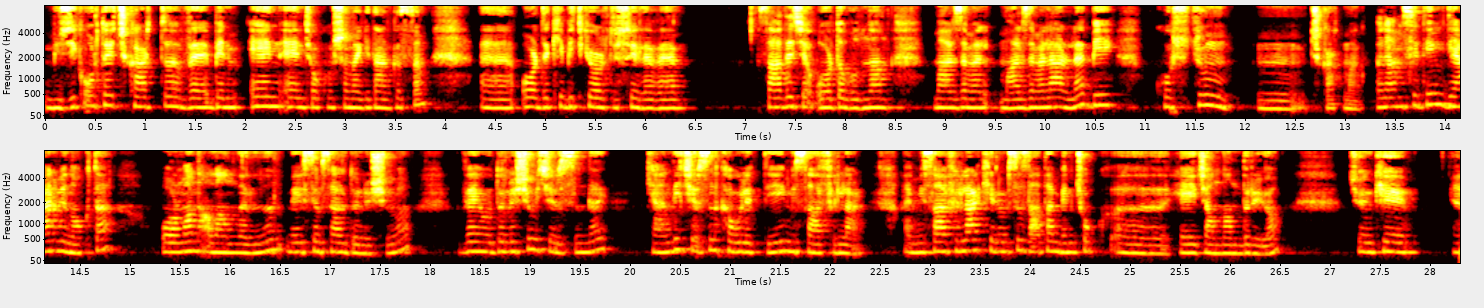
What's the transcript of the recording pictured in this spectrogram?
müzik ortaya çıkarttı ve benim en en çok hoşuma giden kısım e, oradaki bitki örtüsüyle ve sadece orada bulunan malzeme, malzemelerle bir kostüm ım, çıkartmak. Önemsediğim diğer bir nokta orman alanlarının mevsimsel dönüşümü ve o dönüşüm içerisinde kendi içerisinde kabul ettiği misafirler. Yani misafirler kelimesi zaten beni çok e, heyecanlandırıyor. Çünkü e,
